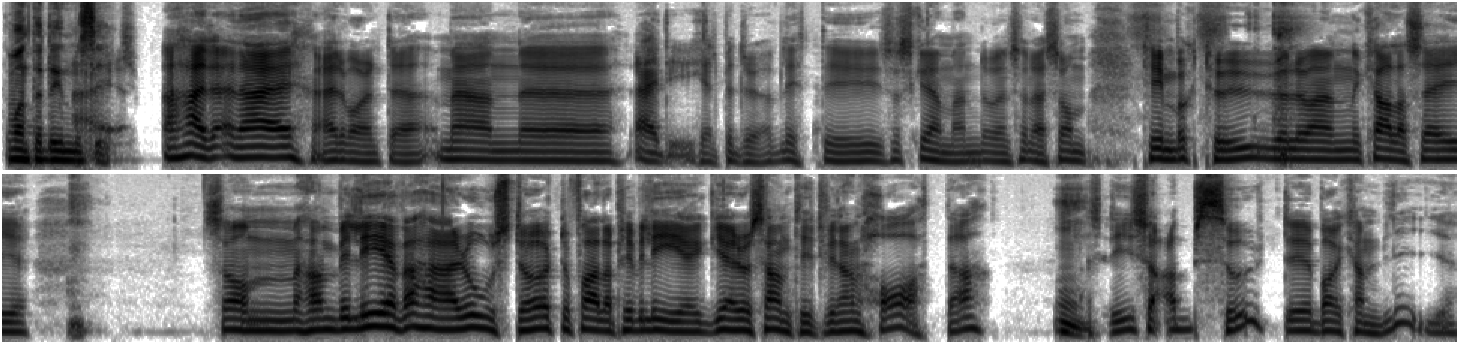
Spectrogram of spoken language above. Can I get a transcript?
det var inte din musik. Aha, nej, nej, det var det inte. Men uh, nej, det är helt bedrövligt. Det är så skrämmande. Och en sån där som Timbuktu, eller vad han kallar sig, som han vill leva här ostört och få alla privilegier och samtidigt vill han hata. Mm. Alltså, det är ju så absurt det bara kan bli.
